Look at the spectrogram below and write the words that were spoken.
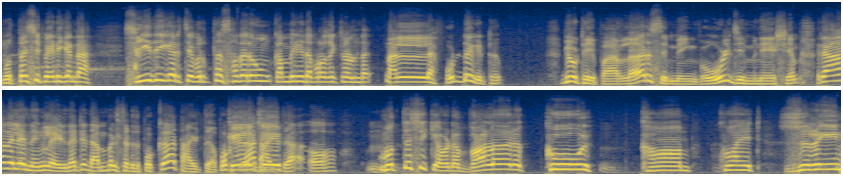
മുത്തശ്ശി പേടിക്കണ്ട. ശീതീകരിച്ച വൃദ്ധസദനവും കമ്പനിയുടെ പ്രോജക്റ്റിലുണ്ട്. നല്ല ഫുഡ് കിട്ടും. Beauty parlour swimming pool gymnasium രാവിലെ നിങ്ങൾ എഴുന്നേറ്റ് ഡംബിൾസ് എടുത്ത് പൊക്കുക താഴ്ത്തുക പൊക്കുക താഴ്ത്തുക. ഓ മുത്തശ്ശിക്ക് അവിടെ വളരെ cool calm quiet serene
